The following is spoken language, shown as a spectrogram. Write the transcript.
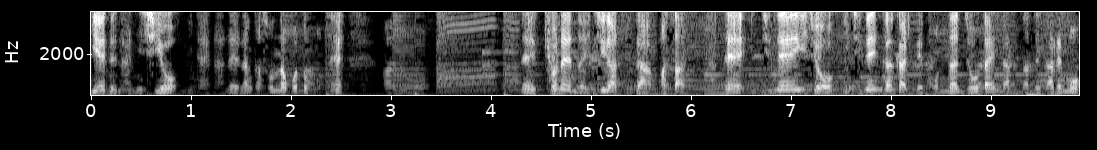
家で何しようみたいなね、なんかそんなこともね、あの、ね、去年の1月がまさかね、1年以上、1年がかりでこんな状態になるなんて誰も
